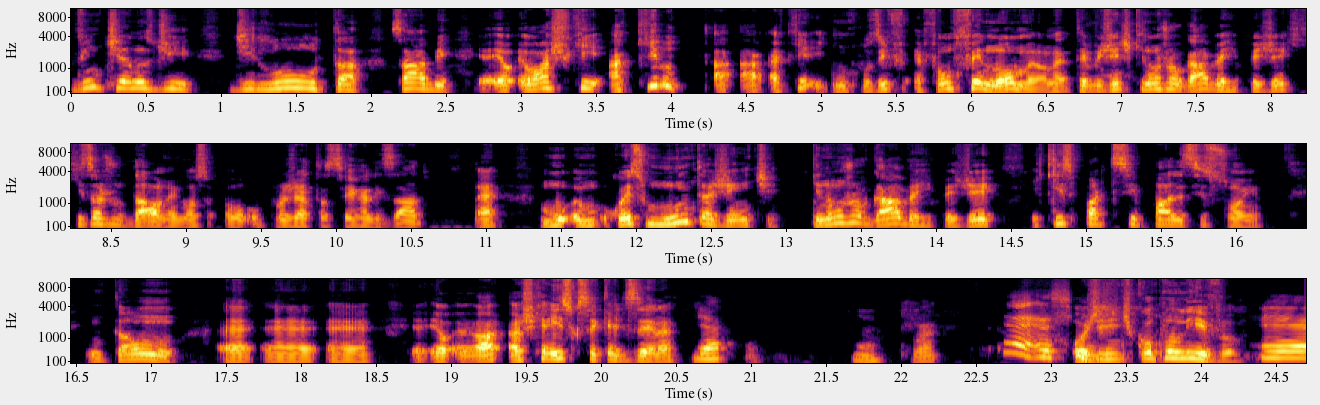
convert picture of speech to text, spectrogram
20 anos de, de luta, sabe? Eu, eu acho que aquilo, aqui, inclusive, é, foi um fenômeno, né? Teve gente que não jogava RPG que quis ajudar o negócio, o, o projeto a ser realizado, né? Eu conheço muita gente que não jogava RPG e quis participar desse sonho. Então, é, é, é, eu, eu, acho que é isso que você quer dizer, né? Yeah. Yeah. Assim, Hoje a gente compra um livro. É,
